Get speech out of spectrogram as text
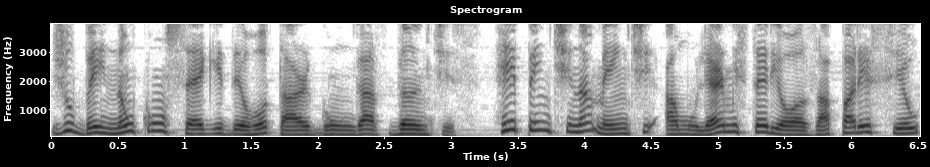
Jubei não consegue derrotar Gongas Dantes. Repentinamente, a mulher misteriosa apareceu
